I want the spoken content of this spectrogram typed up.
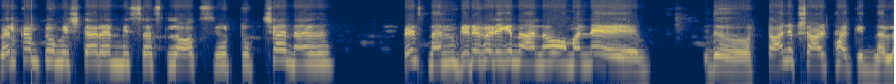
Welcome to mister and missus locks YouTube channel friends ನನ್ ಗಿಡಗಳಿಗೆ ನಾನು ಮೊನ್ನೆ ಇದು ಟಾನಿಕ್ ಶಾಲ್ಟ್ ಹಾಕಿದ್ನಲ್ಲ,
